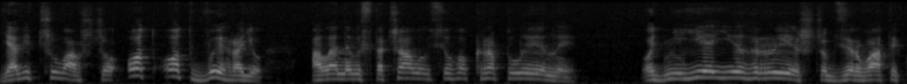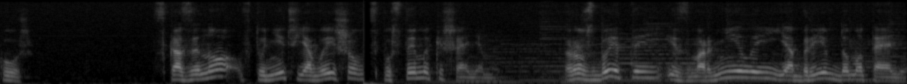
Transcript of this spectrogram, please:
Я відчував, що от-от виграю, але не вистачало всього краплини, однієї гри, щоб зірвати куш. З казино в ту ніч я вийшов з пустими кишенями. Розбитий і змарнілий я брів до мотелю.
